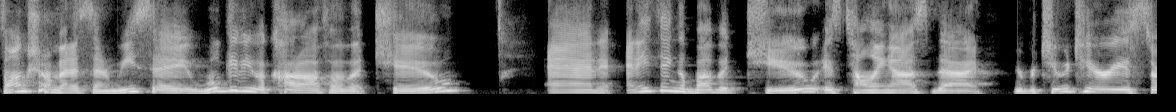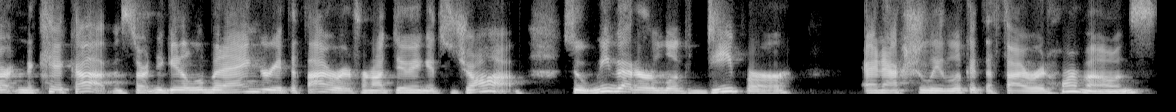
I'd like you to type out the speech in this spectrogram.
Functional medicine, we say we'll give you a cutoff of a two. And anything above a two is telling us that your pituitary is starting to kick up and starting to get a little bit angry at the thyroid for not doing its job. So we better look deeper and actually look at the thyroid hormones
